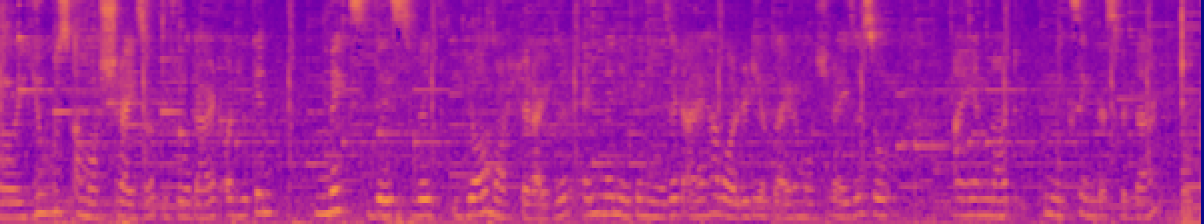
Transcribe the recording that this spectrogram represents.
uh, use a moisturizer before that or you can mix this with your moisturizer and then you can use it. I have already applied a moisturizer so i am not mixing this with that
